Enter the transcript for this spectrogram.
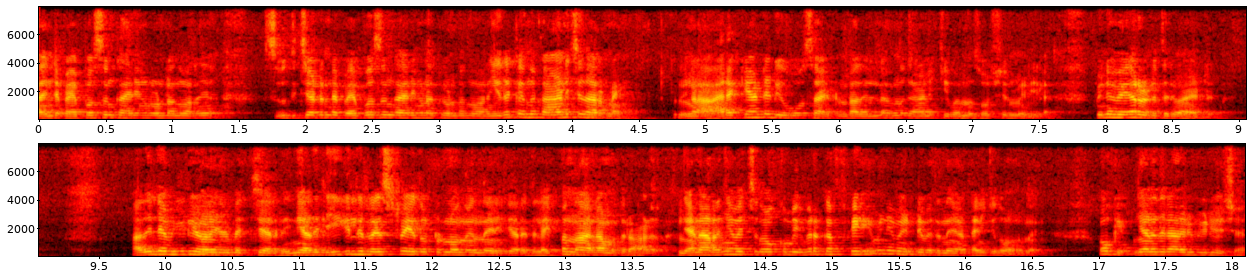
അതിന്റെ പേപ്പേഴ്സും കാര്യങ്ങളും ഉണ്ടെന്ന് പറഞ്ഞ് സുധിച്ചേട്ടന്റെ പേപ്പേഴ്സും കാര്യങ്ങളൊക്കെ ഉണ്ടെന്ന് പറഞ്ഞ് ഇതൊക്കെ ഒന്ന് കാണിച്ചു തരണേ. നിങ്ങൾ ആരൊക്കെയായിട്ട് ഡിവോഴ്സ് ആയിട്ടുണ്ട് അതെല്ലാം ഒന്ന് കാണിക്കുമെന്ന് സോഷ്യൽ മീഡിയയിൽ പിന്നെ വേറൊരുത്തരുമായിട്ട്. അതിന്റെ വീഡിയോ ആണ് വെച്ചായിരുന്നു ഇനി അത് ലീഗലി രജിസ്റ്റർ ചെയ്തിട്ടുണ്ടോ എന്ന് എനിക്കറിയത്തില്ല. ഇപ്പം നാലാമത്തെ ഒരാൾ ഞാൻ അറിഞ്ഞു വെച്ച് നോക്കുമ്പോൾ ഇവരൊക്കെ ഫെയിമിന് വേണ്ടി വരുന്നതായിട്ട് എനിക്ക് തോന്നുന്നത്. ഓക്കെ ഞാനതിൽ ആ ഒരു വീഡിയോ വെച്ച്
